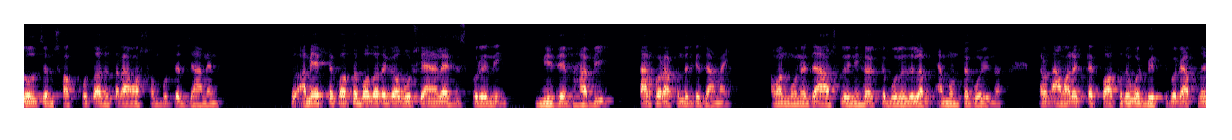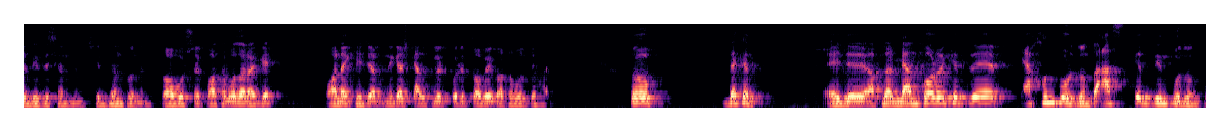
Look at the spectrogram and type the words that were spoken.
চলছেন সক্ষতা আছে, তারা আমার সম্পর্কে জানেন। তো আমি একটা কথা বলার আগে অবশ্যই অ্যানালাইসিস করে নিই, নিজে ভাবি, তারপর আপনাদেরকে জানাই। আমার মনে যা আসলো এনি একটা বলে দিলাম, এমনটা করি না। কারণ আমার একটা কথার উপর ভিত্তি করে আপনার ডিসিশন নেন, সিদ্ধান্ত নেন। তো অবশ্যই কথা বলার আগে অনেক হিসাব নিকাশ ক্যালকুলেট করে তবেই কথা বলতে হয়। তো দেখেন এই যে আপনার ম্যান পাওয়ারের ক্ষেত্রে এখন পর্যন্ত, আজকের দিন পর্যন্ত,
